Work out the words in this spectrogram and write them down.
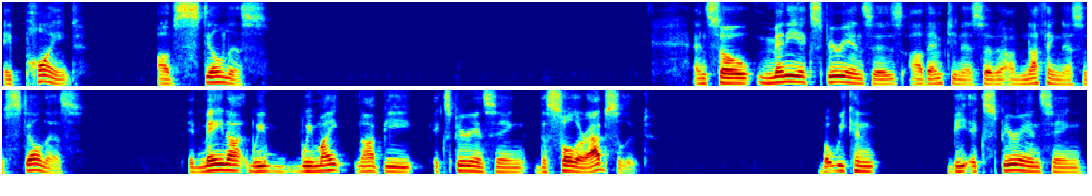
a point of stillness And so many experiences of emptiness, of, of nothingness, of stillness, it may not, we, we might not be experiencing the solar absolute, but we can be experiencing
